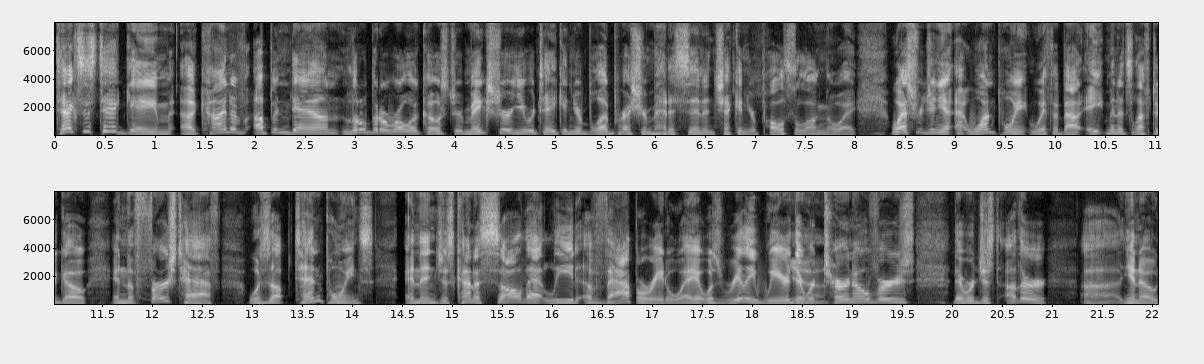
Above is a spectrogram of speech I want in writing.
Texas Tech game, uh, kind of up and down, a little bit of roller coaster. Make sure you were taking your blood pressure medicine and checking your pulse along the way. West Virginia, at one point, with about eight minutes left to go in the first half, was up 10 points and then just kind of saw that lead evaporate away. It was really weird. There were turnovers, there were just other. Uh, you know,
